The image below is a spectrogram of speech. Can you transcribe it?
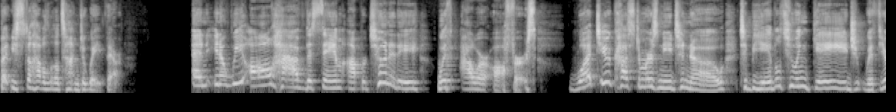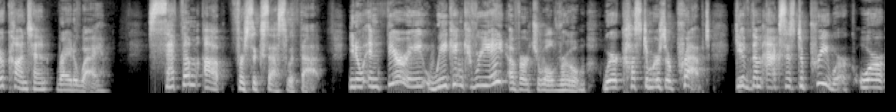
but you still have a little time to wait there. And, you know, we all have the same opportunity with our offers. What do your customers need to know to be able to engage with your content right away? Set them up for success with that. You know, in theory, we can create a virtual room where customers are prepped, give them access to pre work, or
